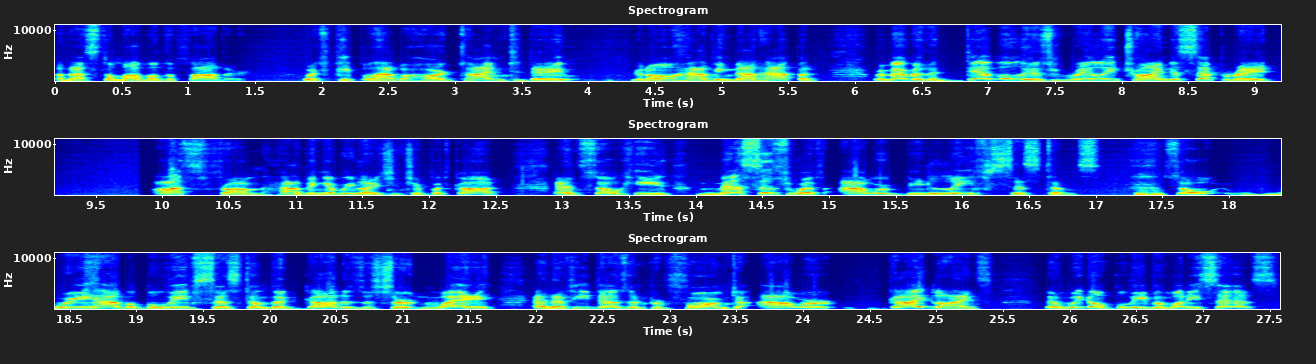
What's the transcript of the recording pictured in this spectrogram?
and that's the love of the Father, which people have a hard time today, you know, having that happen. Remember, the devil is really trying to separate us from having a relationship with God. And so he messes with our belief systems. Mm-hmm. So we have a belief system that God is a certain way. And if he doesn't perform to our guidelines, then we don't believe in what he says.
